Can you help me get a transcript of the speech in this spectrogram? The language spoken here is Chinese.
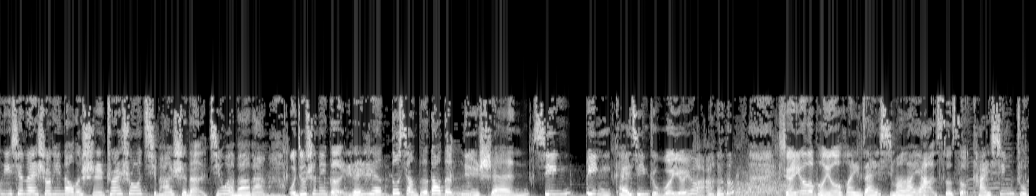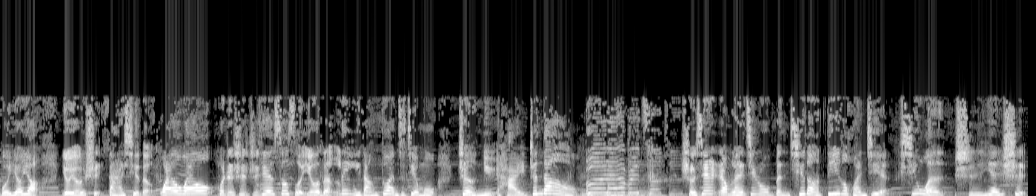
您现在收听到的是专说奇葩事的今晚八八八，我就是那个人人都想得到的女神精病开心主播悠悠啊！喜欢悠悠的朋友，欢迎在喜马拉雅搜索“开心主播悠悠”，悠悠是大写的 Y O Y O，或者是直接搜索悠悠的另一档段子节目《这女孩真逗》。首先，让我们来进入本期的第一个环节——新闻实验室。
